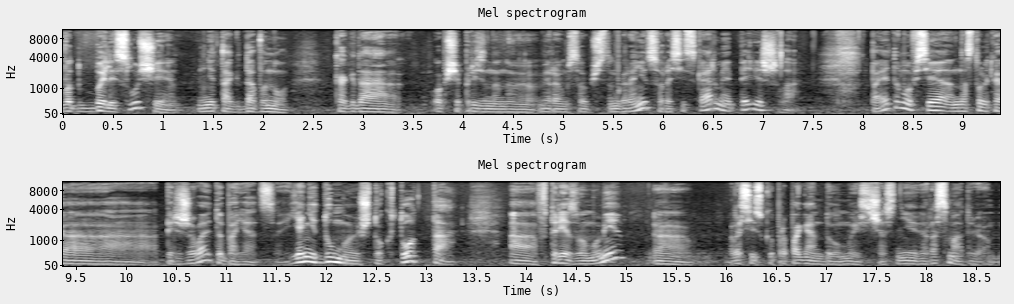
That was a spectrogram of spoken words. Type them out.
вот были случаи не так давно, когда общепризнанную мировым сообществом границу российская армия перешла. Поэтому все настолько а, переживают и боятся. Я не думаю, что кто-то а, в трезвом уме, а, российскую пропаганду мы сейчас не рассматриваем,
